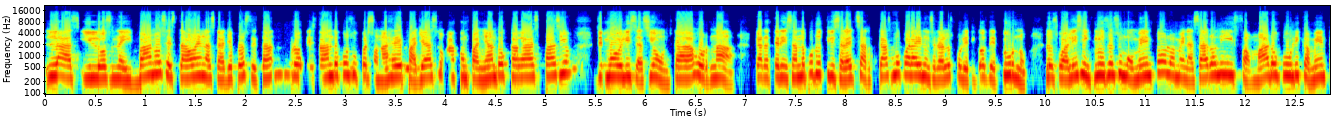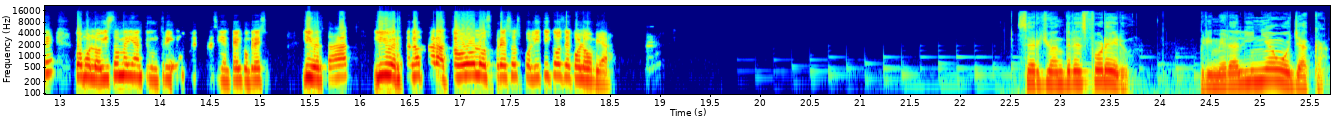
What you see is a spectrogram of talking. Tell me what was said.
las y los neivanos estaban en las calles protestando, con su personaje de payaso, acompañando cada espacio de movilización, cada jornada, caracterizando por utilizar el sarcasmo para denunciar a los políticos de turno, los cuales incluso en su momento lo amenazaron y difamaron públicamente, como lo hizo mediante un triunfo del presidente del Congreso. Libertad, libertad para todos los presos políticos de Colombia. Sergio Andrés Forero, primera línea Boyacá.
